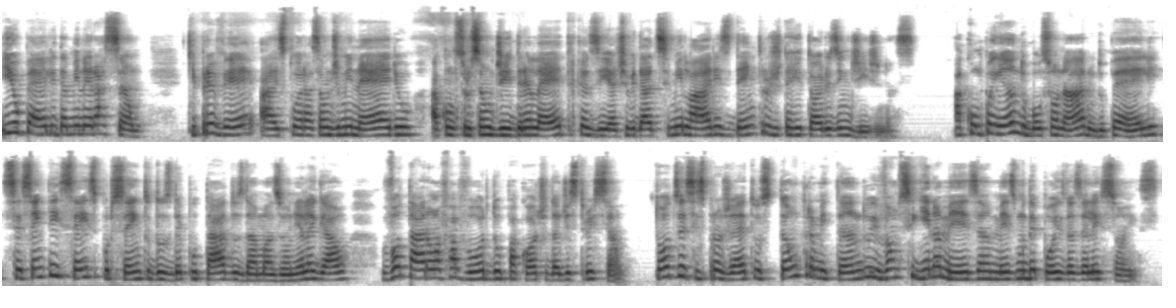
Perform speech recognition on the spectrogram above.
e o PL da mineração, que prevê a exploração de minério, a construção de hidrelétricas e atividades similares dentro de territórios indígenas. Acompanhando Bolsonaro do PL, 66% dos deputados da Amazônia Legal votaram a favor do pacote da destruição. Todos esses projetos estão tramitando e vão seguir na mesa mesmo depois das eleições.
